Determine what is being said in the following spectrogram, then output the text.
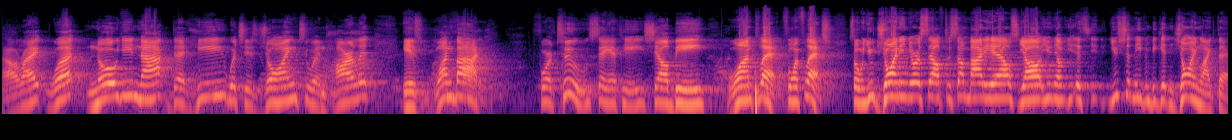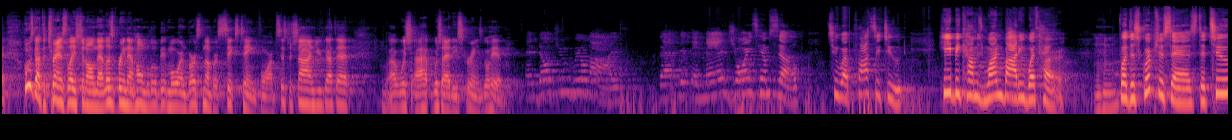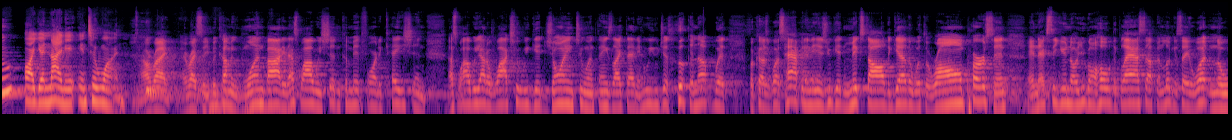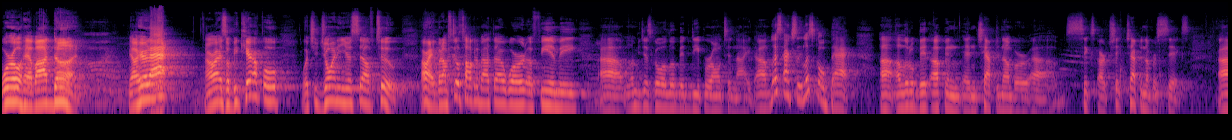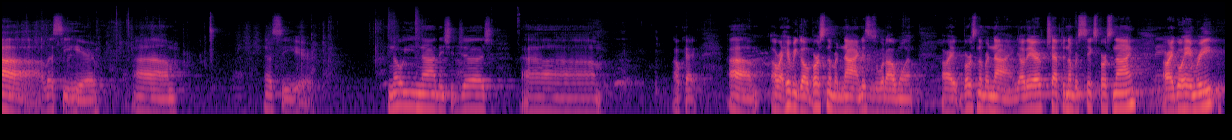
All right. What? Know ye not that he which is joined to an harlot is one body? For two, saith he, shall be one flesh, for flesh. So when you joining yourself to somebody else, y'all, you know, it's, it, you shouldn't even be getting joined like that. Who's got the translation on that? Let's bring that home a little bit more in verse number 16 for him. Sister Shine, you got that? I wish I wish I had these screens. Go ahead. And don't you realize that if a man joins himself to a prostitute, he becomes one body with her. Mm-hmm. For the scripture says the two are united into one. All right, all right. So you're becoming one body. That's why we shouldn't commit fornication. That's why we got to watch who we get joined to and things like that, and who you just hooking up with. Because what's happening is you get mixed all together with the wrong person, and next thing you know, you're gonna hold the glass up and look and say, "What in the world have I done?" Y'all hear that? All right. So be careful what you're joining yourself to. All right, but I'm still talking about that word of me. Uh, let me just go a little bit deeper on tonight. Uh, let's actually let's go back uh, a little bit up in, in chapter number uh, six or ch- chapter number six. Uh, let's see here. Um, let's see here. Know ye not they should judge. Um, okay. Um, all right, here we go. Verse number nine. This is what I want. All right, verse number nine. Y'all there? Chapter number six, verse nine. All right, go ahead and read.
